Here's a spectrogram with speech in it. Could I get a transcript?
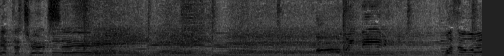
Let the church, say. All we needed was a word.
